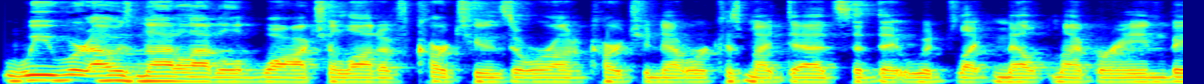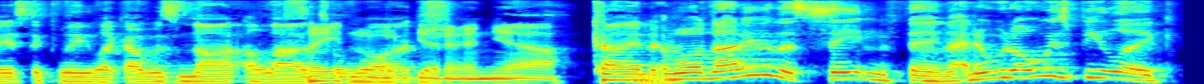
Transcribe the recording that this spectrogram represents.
we were I was not allowed to watch a lot of cartoons that were on Cartoon Network because my dad said they would like melt my brain. Basically, like I was not allowed Satan to watch. would get in, yeah. Kind of. Well, not even the Satan thing, and it would always be like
